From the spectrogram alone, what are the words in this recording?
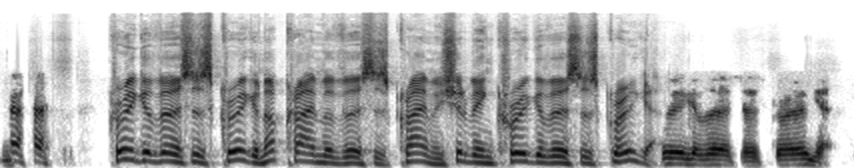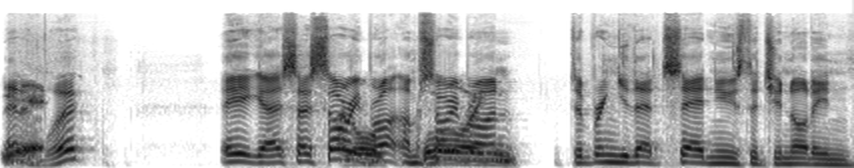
Kruger versus Kruger, not Kramer versus Kramer. It should have been Kruger versus Kruger. Krueger versus Krueger. That'd Yeah. work. There you go. So sorry, Brian. I'm sorry. Brian, to bring you that sad news that you're not in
